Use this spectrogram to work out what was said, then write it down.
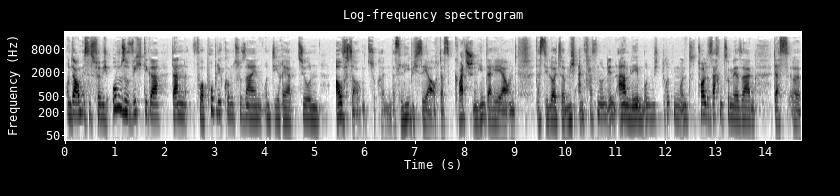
Und darum ist es für mich umso wichtiger, dann vor Publikum zu sein und die Reaktionen aufsaugen zu können. Das liebe ich sehr, auch das Quatschen hinterher und dass die Leute mich anfassen und in den Arm nehmen und mich drücken und tolle Sachen zu mir sagen. Das äh,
